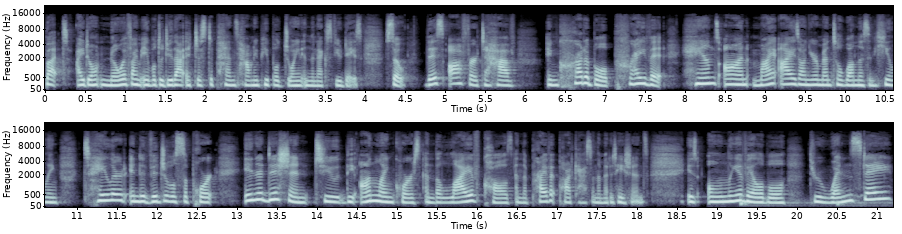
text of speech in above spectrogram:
but I don't know if I'm able to do that. It just depends how many people join in the next few days. So this offer to have incredible, private, hands on, my eyes on your mental wellness and healing, tailored individual support, in addition to the online course and the live calls and the private podcast and the meditations, is only available through Wednesday,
